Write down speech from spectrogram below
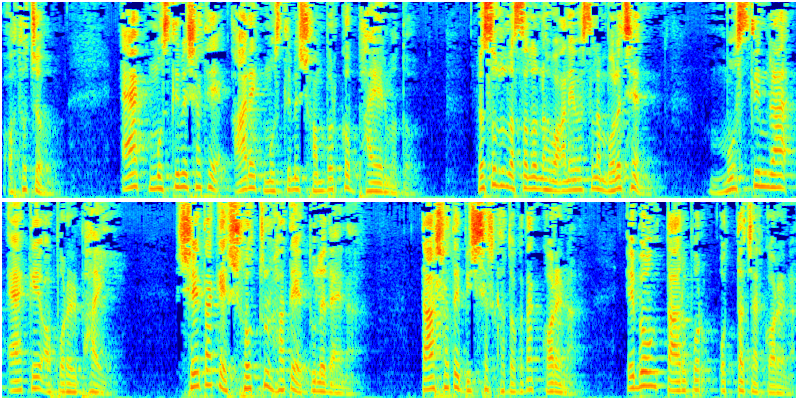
অথচ এক মুসলিমের সাথে আরেক মুসলিমের সম্পর্ক ভাইয়ের মতো। রসুল্লাহ সাল্লু আলহাম বলেছেন, মুসলিমরা একে অপরের ভাই। সে তাকে শত্রুর হাতে তুলে দেয় না। তার সাথে বিশ্বাসঘাতকতা করে না এবং তার উপর অত্যাচার করে না।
